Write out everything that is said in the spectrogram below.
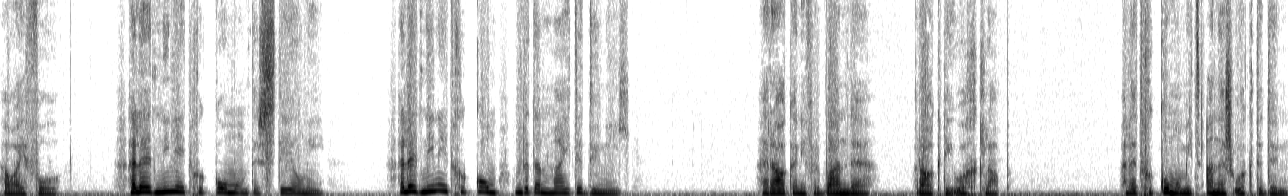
hou hy vol. Hulle het nie net gekom om te steel nie. Hulle het nie net gekom om dit aan my te doen nie. Hy raak aan die verbande, raak die oogklap. Hulle het gekom om iets anders ook te doen.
